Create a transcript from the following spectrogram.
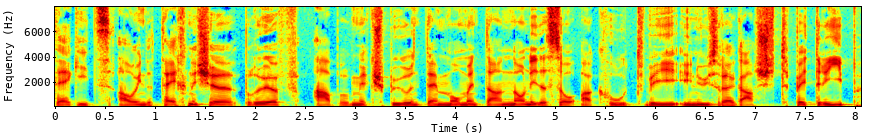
Den gibt es auch in den technischen Berufen, aber wir spüren den momentan noch nicht so akut wie in unserem Gastbetrieb.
